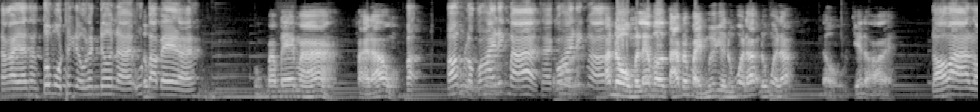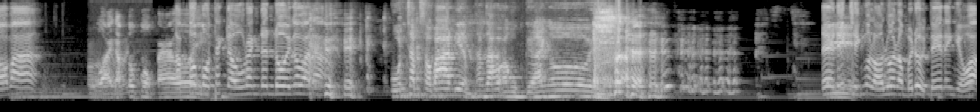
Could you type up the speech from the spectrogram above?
thằng này là thằng top một thách đấu thanh đơn này út ba be này. Út ba be mà phải đâu không nó có hai nick mà này có hai nick mà. À đồ mà level 870 giờ đúng rồi đó đúng rồi đó. Đồ chết rồi. Đó mà đó mà. Ủa ai gặp top một ta gặp top một thách đấu rank đơn đôi các bạn ạ. 463 điểm tham gia họ ngục kìa anh ơi. Đây là gì? nick chính của nó luôn nó mới đổi tên anh hiểu ạ.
